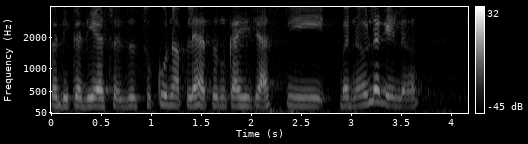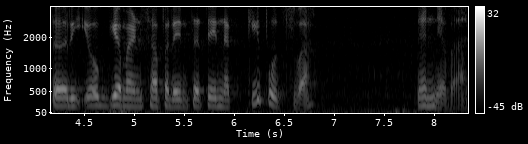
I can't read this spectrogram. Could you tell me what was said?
कधीकधी असं जर चुकून आपल्या हातून काही जास्ती बनवलं गेलं तर योग्य माणसापर्यंत ते नक्की पोचवा. धन्यवाद.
